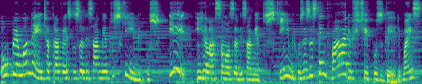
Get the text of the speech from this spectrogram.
ou permanente através dos alisamentos químicos. E em relação aos alisamentos químicos, existem vários tipos dele, mas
